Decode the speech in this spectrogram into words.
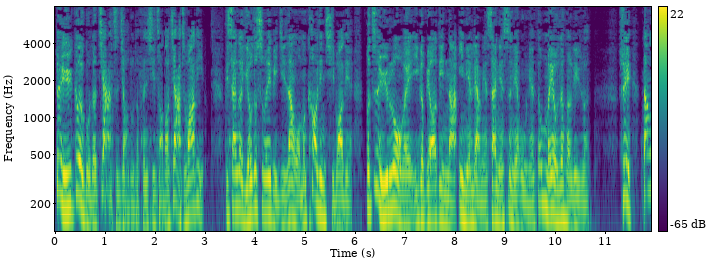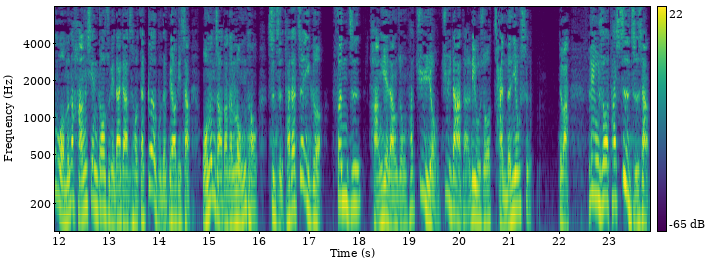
对于个股的价值角度的分析，找到价值洼地。第三个，游资思维笔记，让我们靠近起爆点，不至于落为一个标的拿一年、两年、三年、四年、五年都没有任何利润。所以，当我们的航线告诉给大家之后，在个股的标的上，我们找到的龙头是指它在这一个分支行业当中，它具有巨大的，例如说产能优势，对吧？例如说它市值上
